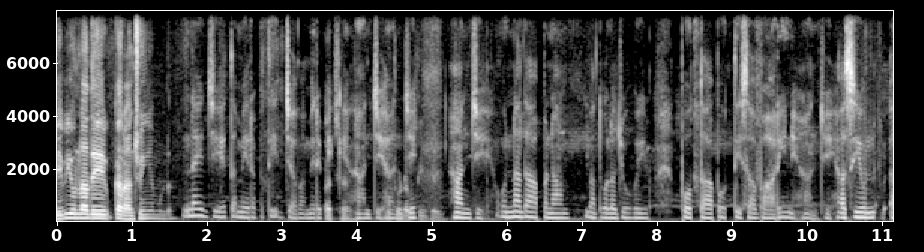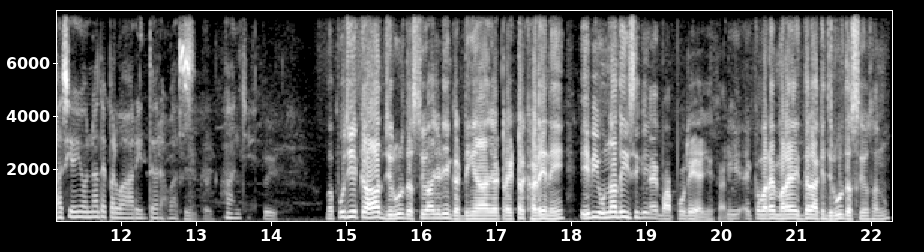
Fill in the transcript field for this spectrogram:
ਇਹ ਵੀ ਉਹਨਾਂ ਦੇ ਘਰਾਂ ਚੋਂ ਹੀ ਆ ਮੁੰਡਾ? ਨਹੀਂ ਜੀ ਇਹ ਤਾਂ ਮੇਰਾ ਭਤੀਜਾ ਵਾ ਮੇਰੇ ਪੇਕੇ। ਹਾਂਜੀ ਹਾਂਜੀ। ਭਤੀਜਾ ਜੀ। ਹਾਂਜੀ ਉਹਨਾਂ ਦਾ ਆਪਣਾ ਮਤਲਬ ਜੋ ਵੀ ਪੋਤਾ ਪੋਤੀ ਸਭ ਬਾਹਰ ਹੀ ਨੇ। ਹਾਂਜੀ ਅਸੀਂ ਉਨ- ਅਸੀਂ ਹੀ ਉਹਨਾਂ ਦੇ ਪਰਿਵਾਰ ਇੱਧਰ ਆ ਬਸ। ਠੀਕ ਹੈ ਜੀ। ਹਾਂਜੀ। ਤੇ ਬਾਪੂ ਜੀ ਇੱਕ ਆ ਜਰੂਰ ਦੱਸਿਓ ਆ ਜਿਹੜੀਆਂ ਗੱਡੀਆਂ ਜਾਂ ਟਰੈਕਟਰ ਖੜੇ ਨੇ ਇਹ ਵੀ ਉਹਨਾਂ ਦੇ ਹੀ ਸੀਗੇ? ਇਹ ਬਾਪੂ ਦੇ ਆ ਜੀ ਸਾਰੇ। ਕਿ ਇੱਕ ਵਾਰ ਮੜਾ ਇੱਧਰ ਆ ਕੇ ਜਰੂਰ ਦੱਸਿਓ ਸਾਨੂੰ।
